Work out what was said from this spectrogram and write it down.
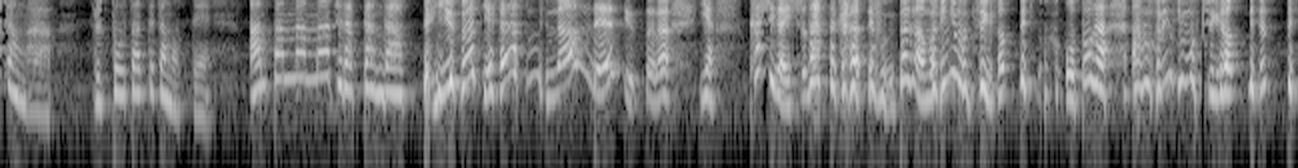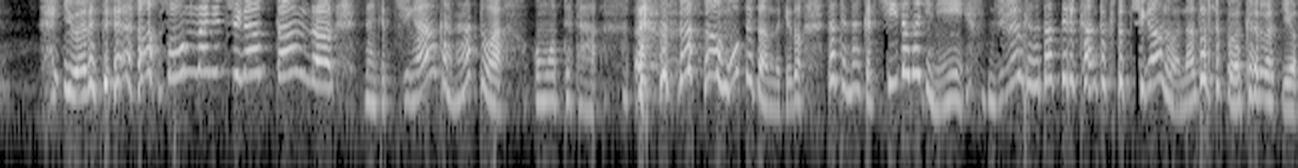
さんがずっと歌ってたのって、アンパンマンマーチだったんだ言うわけ。なんでって言ったら、いや、歌詞が一緒だったから、でも歌があまりにも違って、音があまりにも違ってって言われて、あ、そんなに違ったんだ。なんか違うかなとは思ってた。思ってたんだけど、だってなんか聞いた時に自分が歌ってる感覚と違うのはなんとなくわかるわけよ。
